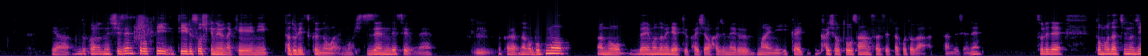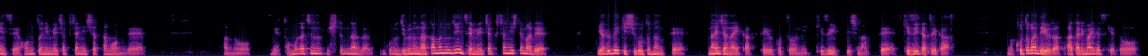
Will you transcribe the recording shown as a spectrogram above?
いや、だからね、自然とティティール組織のような経営にたどり着くのはもう必然ですよね。うん。だから、なんか僕も、あの、ダイヤモンドメディアっていう会社を始める前に一回会社を倒産させたことがあったんですよね。それで友達の人生本当にめちゃくちゃにしちゃったもんで、あの、いや友達の人なんだ、この自分の仲間の人生めちゃくちゃにしてまでやるべき仕事なんてないじゃないかっていうことに気づいてしまって、気づいたというか、言葉で言うと当たり前ですけど、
